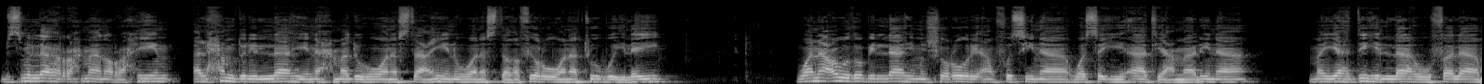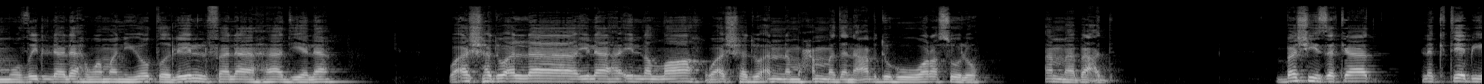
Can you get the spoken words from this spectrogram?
بسم الله الرحمن الرحيم الحمد لله نحمده ونستعينه ونستغفره ونتوب اليه ونعوذ بالله من شرور انفسنا وسيئات اعمالنا من يهده الله فلا مضل له ومن يضلل فلا هادي له واشهد ان لا اله الا الله واشهد ان محمدا عبده ورسوله اما بعد بەشی زەکات لە کتێبی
